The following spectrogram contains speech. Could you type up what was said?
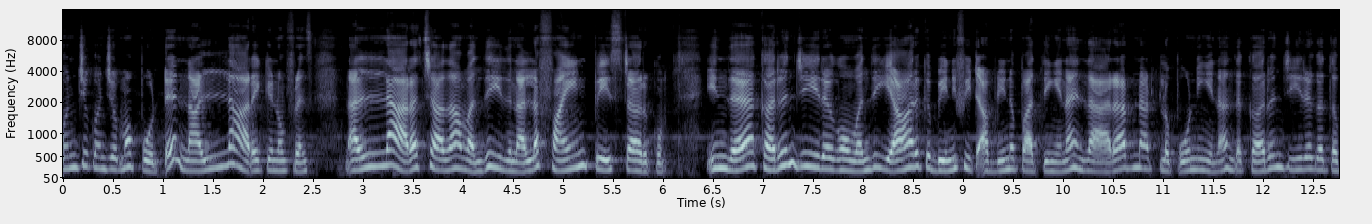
கொஞ்சம் கொஞ்சமாக போட்டு நல்லா நல்லா அரைக்கணும் ஃப்ரெண்ட்ஸ் நல்லா அரைச்சாதான் வந்து இது நல்லா ஃபைன் பேஸ்ட்டாக இருக்கும். இந்த கருஞ்சீரகம் வந்து யாருக்கு பெனிஃபிட் அப்படின்னு பார்த்தீங்கன்னா இந்த அரப் நாட்டில் போனீங்கன்னா இந்த கருஞ்சீரகத்தை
